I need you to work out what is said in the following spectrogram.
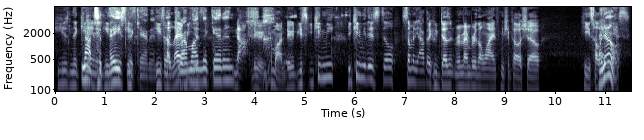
he is Nick Cannon. Not today's he's, Nick he's, Cannon. He's but hilarious. Drumline Nick Cannon. Nah, dude, come on, dude. You, you kidding me? You kidding me? There's still somebody out there who doesn't remember the line from Chappelle's show. He's hilarious. I know.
